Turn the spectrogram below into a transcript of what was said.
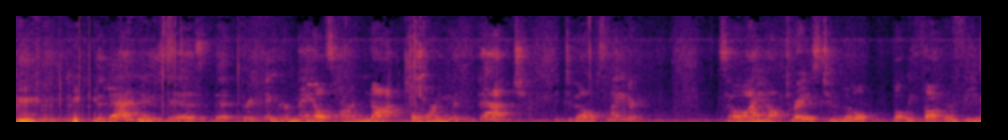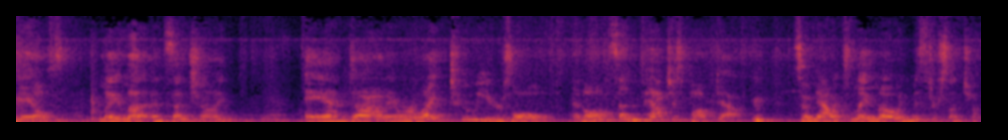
The bad news is that three-finger males are not born with the patch. It develops later. So I hmm. helped raise two little, what we thought were females, Layla and Sunshine. And uh, they were like two years old, and all of a sudden patches popped out. So now it's Laylo and Mr. Sunshine.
